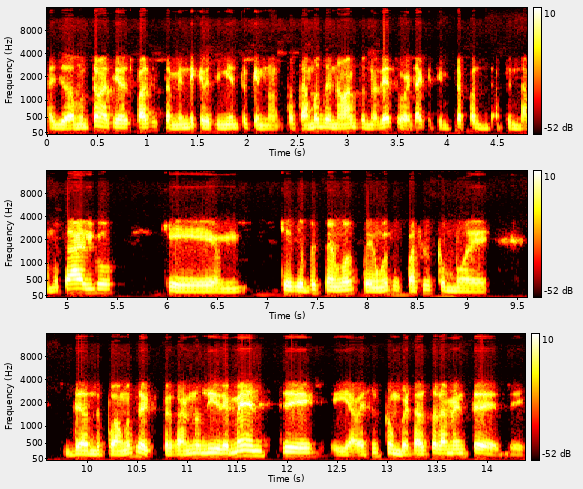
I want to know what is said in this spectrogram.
ayudado un montón, ha sido espacios también de crecimiento que nos tratamos de no abandonar eso, ¿verdad? Que siempre aprendamos algo, que, que siempre tenemos, tenemos espacios como de de donde podamos expresarnos libremente y a veces conversar solamente de,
